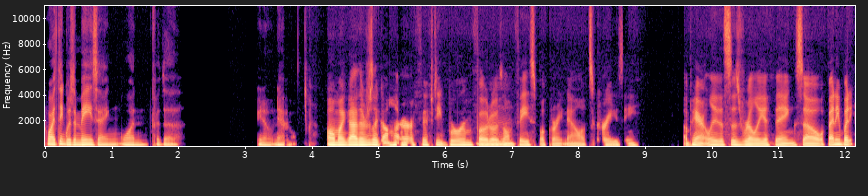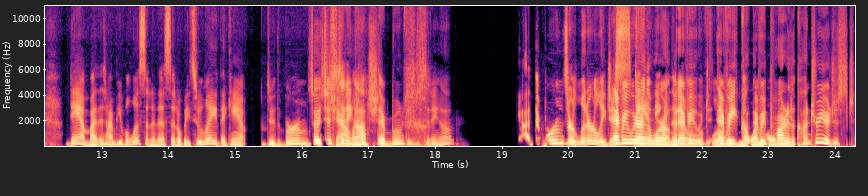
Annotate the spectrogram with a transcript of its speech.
who I think was amazing, won for the you know now. Oh my god, there's like 150 broom photos Mhm. on Facebook right now. It's crazy. Apparently, this is really a thing. So, if anybody, damn, by the time people listen to this, it'll be too late. They can't do the broom. So it's just sitting up. Their brooms are just sitting up Yeah, the brooms are literally just everywhere in the world, the but every middle of the floor every no every part of the country, or just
